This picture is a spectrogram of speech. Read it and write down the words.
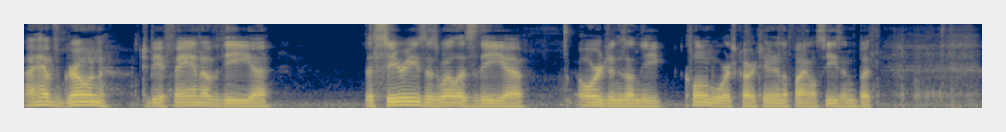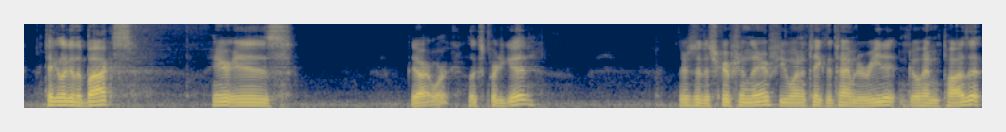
I have grown to be a fan of the uh, the series as well as the uh, origins on the Clone Wars cartoon in the final season, but Take a look at the box. Here is the artwork. Looks pretty good. There's a description there if you want to take the time to read it. Go ahead and pause it.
